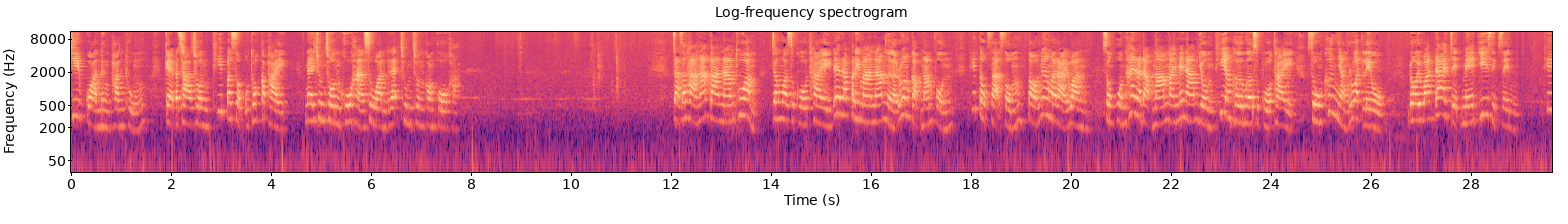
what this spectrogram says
ชีพกว่า 1,000 ถุง แก่ประชาชนที่ประสบอุทกภัย ในชุมชนคูหาสุวรรณและชุมชนคลองโพค่ะ จากสถานการณ์น้ำท่วม จังหวัดสุโขทัยได้รับปริมาณน้ำเหนือร่วมกับน้ำฝนที่ตกสะสมต่อเนื่องมาหลายวัน ส่งผลให้ระดับน้ำในแม่น้ำยมที่อำเภอเมืองสุโขทัยสูงขึ้นอย่างรวดเร็ว โดยวัดได้ 7 เมตร 20 เซน ที่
